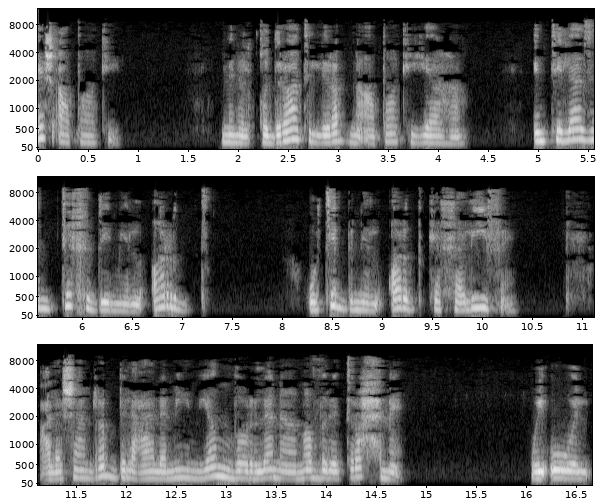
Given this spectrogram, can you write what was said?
إيش أعطاكي من القدرات اللي ربنا أعطاكي إياها. أنت لازم تخدمي الأرض وتبني الأرض كخليفة علشان رب العالمين ينظر لنا نظرة رحمة ويقول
